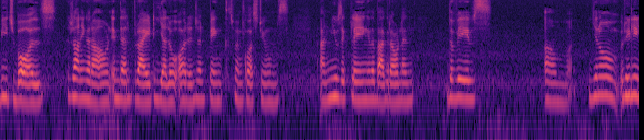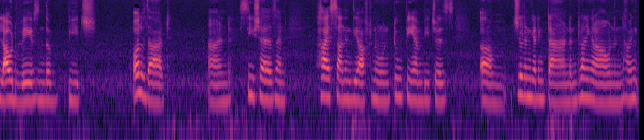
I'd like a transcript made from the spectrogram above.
beach balls, running around in their bright yellow, orange, and pink swim costumes, and music playing in the background, and the waves, um, you know, really loud waves in the beach, all of that, and seashells and high sun in the afternoon, 2 p.m. beaches um, children getting tanned and running around and having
